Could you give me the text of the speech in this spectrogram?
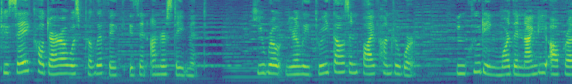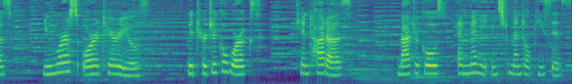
To say Caldara was prolific is an understatement. He wrote nearly 3,500 works including more than 90 operas, numerous oratorios, liturgical works, cantatas, madrigals, and many instrumental pieces.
